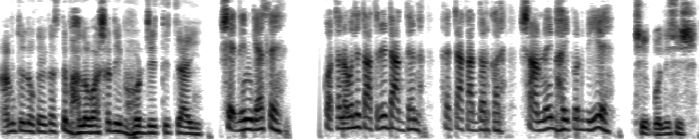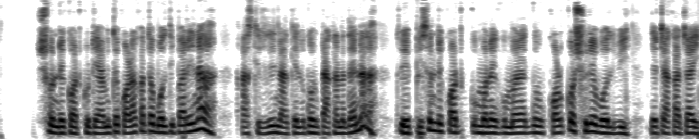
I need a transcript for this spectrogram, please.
আমি তো লোকের কাছ থেকে ভালোবাসা দিয়ে ভোট জিততে চাই। সেদিন গেছে। কথা না বলে তাড়াতাড়ি ডাক দেন। হ্যাঁ, টাকার দরকার। সামনেই ভাইপোর বিয়ে। ঠিক বলিসিস সন্ধ্যে কটকটি আমি তো কড়া কথা বলতে পারি না। আজকে যদি নাকি এরকম টাকা না দেয় না তুই পিছনে কট মানে মানে একদম কর্কশ সুরে বলবি যে টাকা চাই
